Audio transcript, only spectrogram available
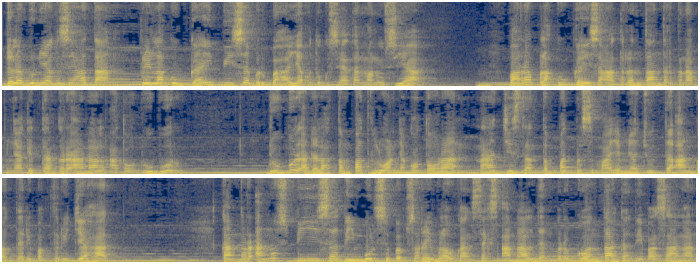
Dalam dunia kesehatan, perilaku gay bisa berbahaya untuk kesehatan manusia. Para pelaku gay sangat rentan terkena penyakit kanker anal atau dubur. Dubur adalah tempat keluarnya kotoran, najis, dan tempat bersemayamnya jutaan bakteri-bakteri jahat. Kanker anus bisa timbul sebab sering melakukan seks anal dan bergonta-ganti pasangan.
